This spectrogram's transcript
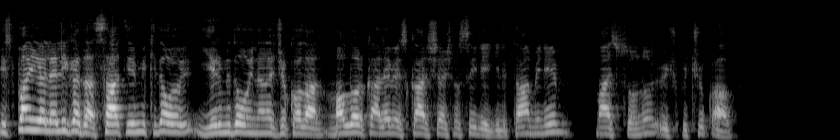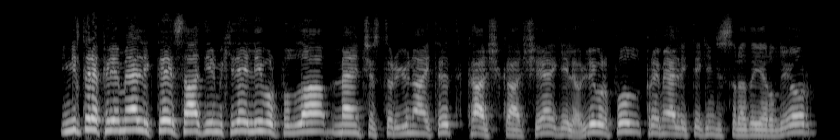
İspanya La Liga'da saat 22'de 20'de oynanacak olan Mallorca Alaves karşılaşması ile ilgili tahminim maç sonu 3.5 alt. İngiltere Premier Lig'de saat 22'de Liverpool'la Manchester United karşı karşıya geliyor. Liverpool Premier Lig'de ikinci sırada yer alıyor.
